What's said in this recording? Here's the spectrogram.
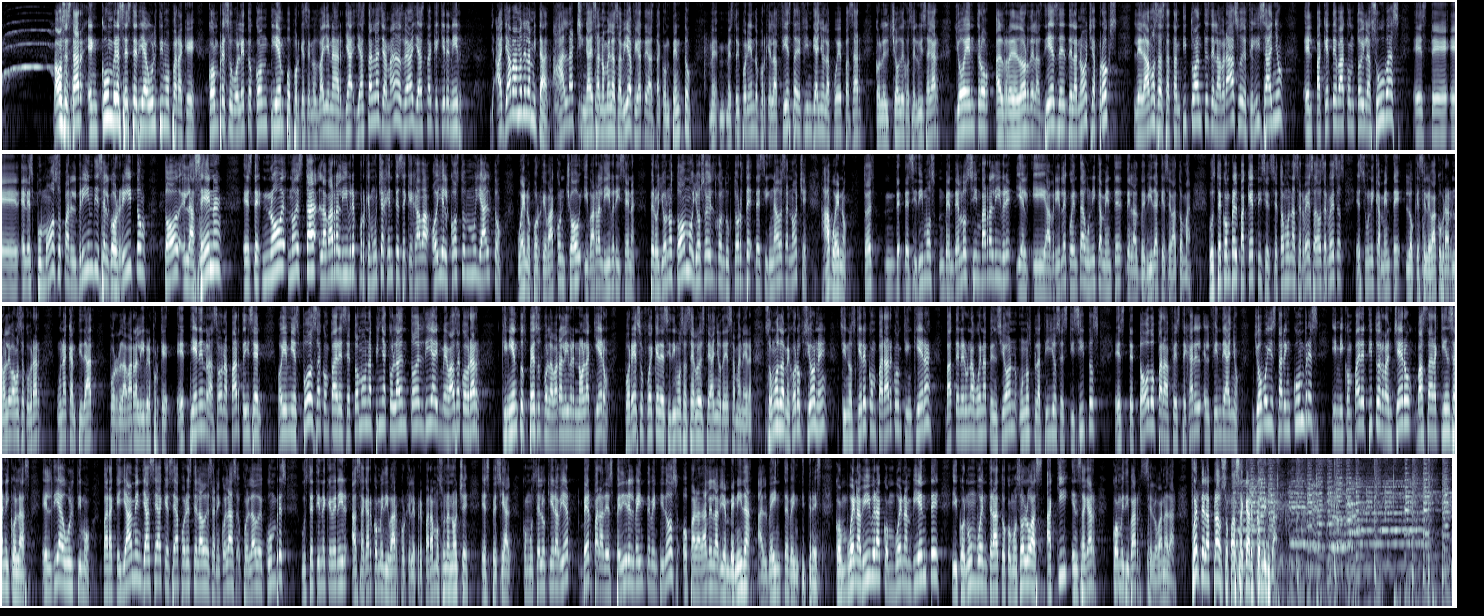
Vamos a estar en Cumbres este día último para que compre su boleto con tiempo porque se nos va a llenar. Ya, ya están las llamadas, ¿verdad? Ya están que quieren ir. Allá vamos de la mitad. Ah, la chingada, esa no me la sabía, fíjate, hasta contento me, me estoy poniendo porque la fiesta de fin de año la puede pasar con el show de José Luis Agar. Yo entro alrededor de las 10 de, de la noche, aprox. Le damos hasta tantito antes del abrazo de feliz año. El paquete va con todo y las uvas, este, eh, el espumoso para el brindis, el gorrito, todo, la cena. Este, no, no está la barra libre porque mucha gente se quejaba, oye, el costo es muy alto. Bueno, porque va con show y barra libre y cena. Pero yo no tomo, yo soy el conductor de- designado esa noche. Ah, bueno. Entonces mm, de- decidimos venderlos sin barra libre y abrirle cuenta únicamente de las bebidas que se va a tomar. Usted compra el paquete y si se toma una cerveza, dos cervezas, es únicamente lo que se le va a cobrar. No le vamos a cobrar una cantidad por la barra libre porque eh, tienen razón aparte. Dicen, oye, mi esposa, compadre, se toma una piña colada en todo el día y me vas a cobrar 500 pesos por la barra libre. No la quiero. Por eso fue que decidimos hacerlo este año de esa manera. Somos la mejor opción, ¿eh? Si nos quiere comparar con quien quiera, va a tener una buena atención, unos platillos exquisitos, este, todo para festejar el, el fin de año. Yo voy a estar en Cumbres y mi compadre Tito el Ranchero va a estar aquí en San Nicolás el día último. Para que llamen, ya sea que sea por este lado de San Nicolás o por el lado de Cumbres, usted tiene que venir a Sagar Comedy Bar porque le preparamos una noche especial. Como usted lo quiera ver, ver para despedir el 2022 o para darle la bienvenida al 2023. Con buena vibra, con buen ambiente y con un buen trato, como solo aquí en Sagar Comedy Bar se lo van a dar. Fuerte el aplauso para Sagar Comedy Bar.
